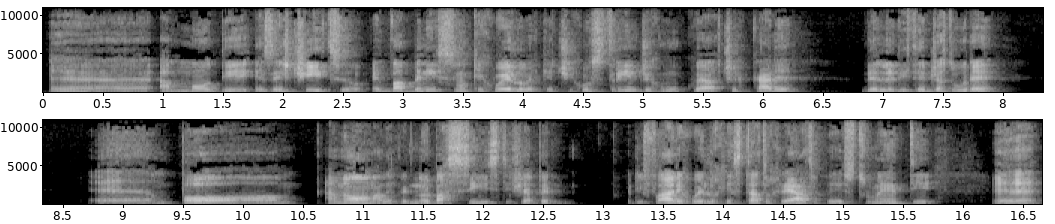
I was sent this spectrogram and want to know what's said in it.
eh, a mo' di esercizio e va benissimo anche quello perché ci costringe comunque a cercare delle diteggiature eh, un po' anomale per noi bassisti, cioè per rifare quello che è stato creato per strumenti, eh,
